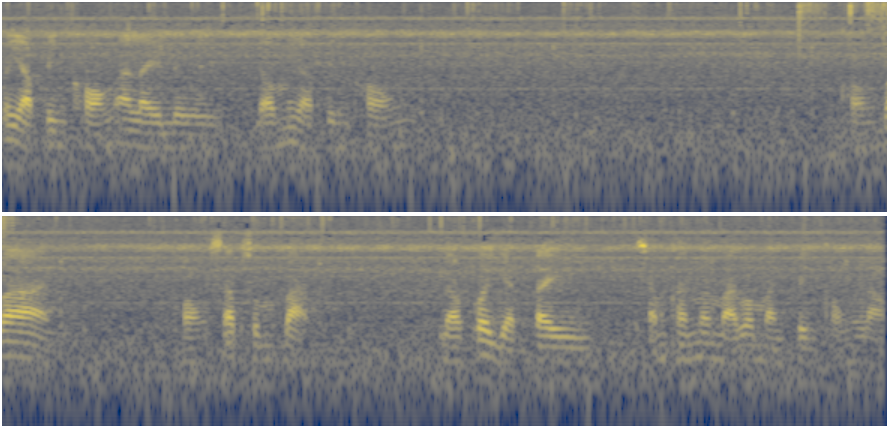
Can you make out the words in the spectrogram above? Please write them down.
ไม่อยากเป็นของอะไรเลย เราไม่อยากเป็นของ ของบ้านของทรัพย์สมบัติ เราก็อย่าไปสำคัญมันหมายว่ามันเป็นของเรา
